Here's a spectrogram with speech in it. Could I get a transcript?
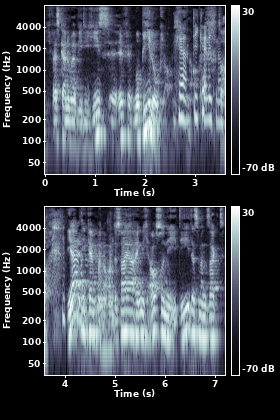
Ich weiß gar nicht mehr, wie die hieß. Äh, Hilfe, Mobilo, glaube ich. Ja, genau. die kenne ich noch. So. Ja, die kennt man noch. Und das war ja eigentlich auch so eine Idee, dass man sagt,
